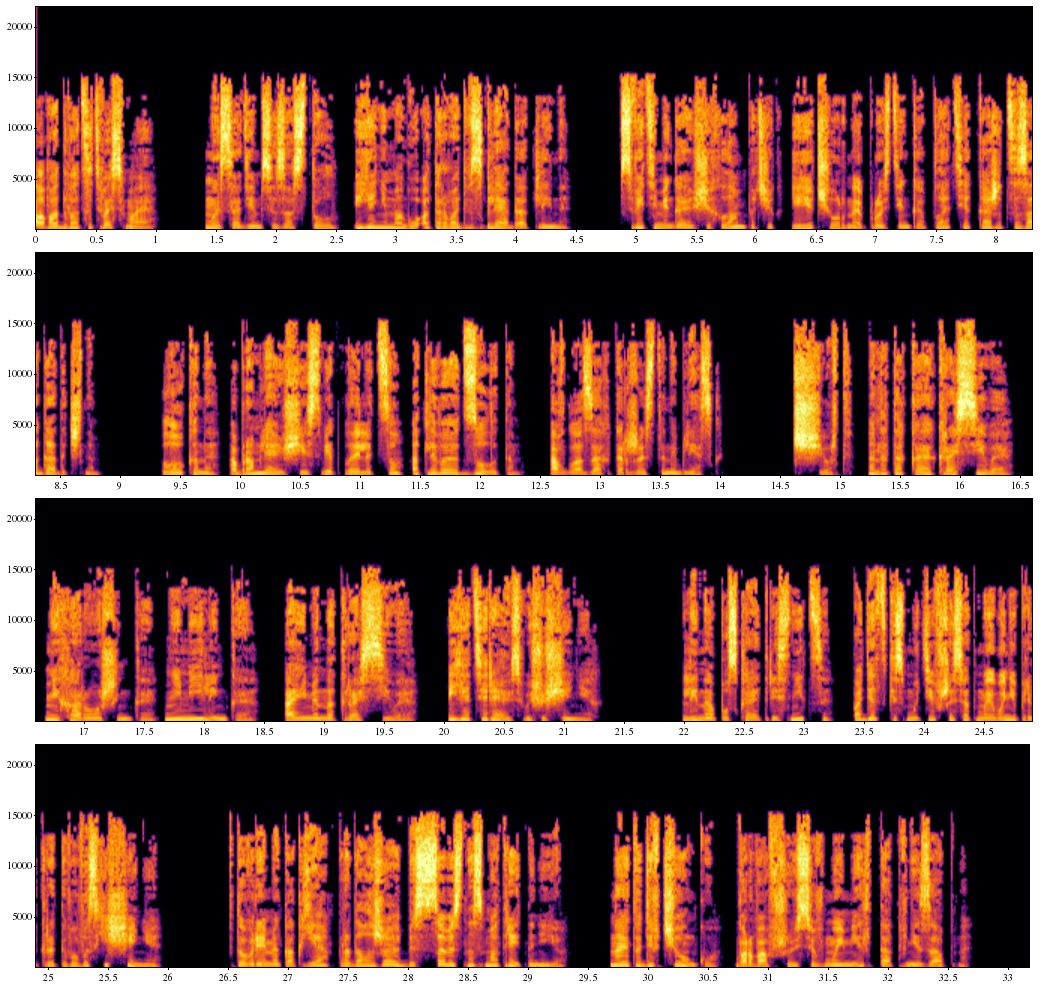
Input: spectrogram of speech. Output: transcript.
Глава 28. Мы садимся за стол, и я не могу оторвать взгляда от Лины. В свете мигающих лампочек ее черное простенькое платье кажется загадочным. Локоны, обрамляющие светлое лицо, отливают золотом, а в глазах торжественный блеск. Черт, она такая красивая, не хорошенькая, не миленькая, а именно красивая, и я теряюсь в ощущениях. Лина опускает ресницы, по-детски смутившись от моего неприкрытого восхищения, в то время как я продолжаю бессовестно смотреть на нее, на эту девчонку, ворвавшуюся в мой мир так внезапно.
